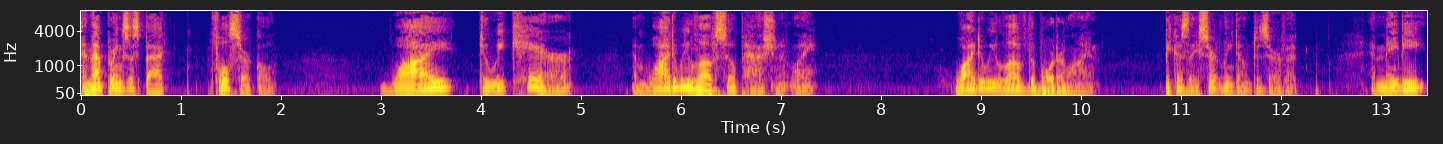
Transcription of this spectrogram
And that brings us back full circle why do we care and why do we love so passionately? Why do we love the borderline? Because they certainly don't deserve it. And maybe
